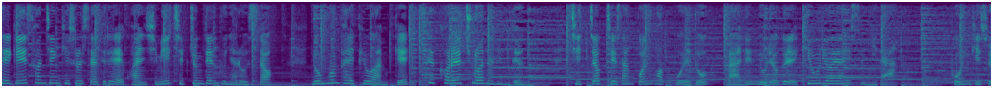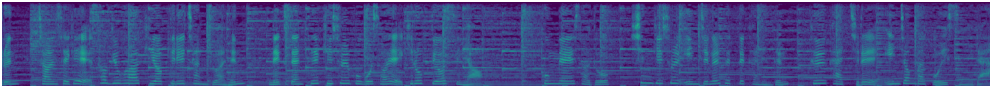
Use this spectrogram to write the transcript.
세계 선진 기술사들의 관심이 집중된 분야로서 논문 발표와 함께 특허를 출원하는 등 지적 재산권 확보에도 많은 노력을 기울여야 했습니다. 본 기술은 전 세계 석유화학 기업들이 참조하는 넥산트 기술 보고서에 기록되었으며 국내에서도 신기술 인증을 획득하는 등 그 가치를 인정받고 있습니다.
